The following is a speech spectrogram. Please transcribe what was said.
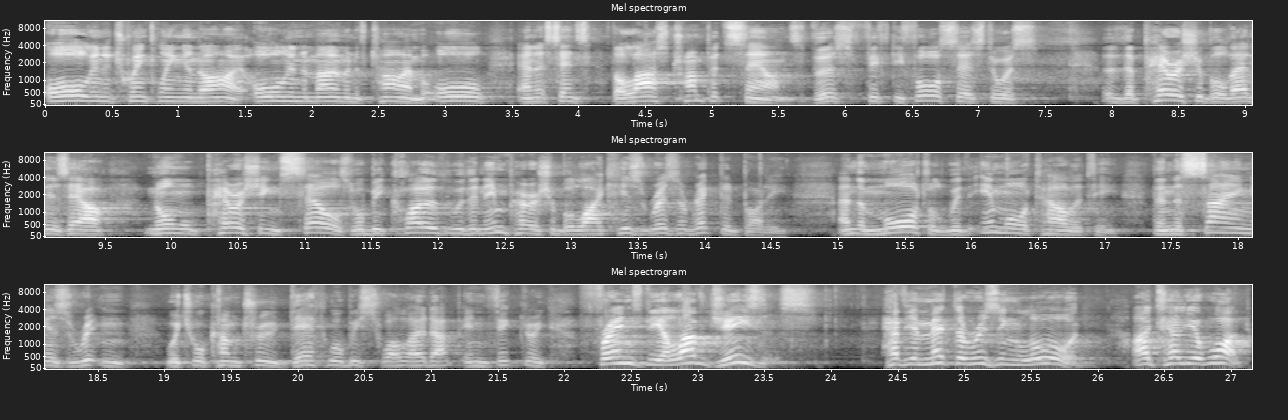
All in a twinkling of an eye, all in a moment of time, all in a sense, the last trumpet sounds. Verse 54 says to us, the perishable, that is our normal perishing cells, will be clothed with an imperishable like his resurrected body, and the mortal with immortality. Then the saying is written, which will come true death will be swallowed up in victory. Friends, do you love Jesus? Have you met the risen Lord? I tell you what,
